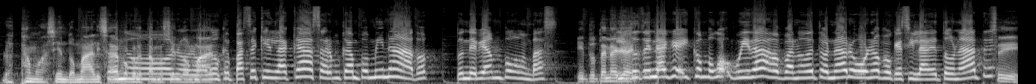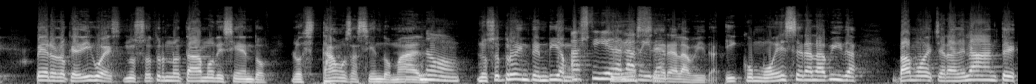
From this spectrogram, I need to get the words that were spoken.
lo estamos haciendo mal y sabemos que lo estamos haciendo no, no. mal. Lo que pasa es que en la casa era un campo minado donde habían bombas. Y tú tenías Y que- tú tenías que ir como cuidado para no detonar una, porque si la detonaste, Sí, pero lo que digo es, nosotros no estábamos diciendo, lo estamos haciendo mal. No. Nosotros entendíamos Así era que la esa vida. era la vida. Y como esa era la vida, vamos a echar adelante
